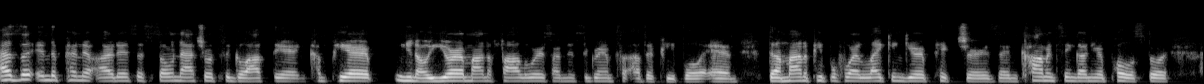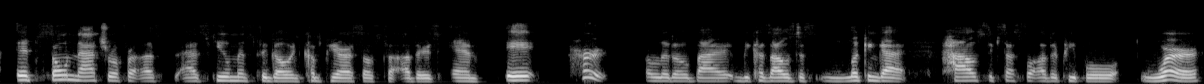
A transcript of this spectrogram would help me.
as an independent artist, it's so natural to go out there and compare, you know, your amount of followers on Instagram to other people and the amount of people who are liking your pictures and commenting on your post or it's so natural for us as humans to go and compare ourselves to others and it hurt a little by because I was just looking at how successful other people were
